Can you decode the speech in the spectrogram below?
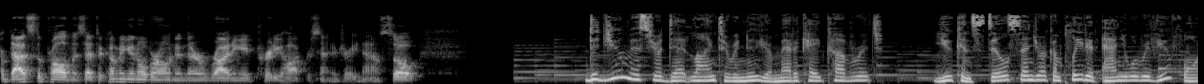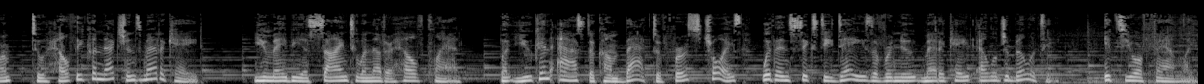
that's the problem is that they're coming in over overowned and they're riding a pretty hot percentage right now. So did you miss your deadline to renew your Medicaid coverage? You can still send your completed annual review form to Healthy Connections Medicaid. You may be assigned to another health plan, but you can ask to come back to first choice within 60 days of renewed Medicaid eligibility. It's your family.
